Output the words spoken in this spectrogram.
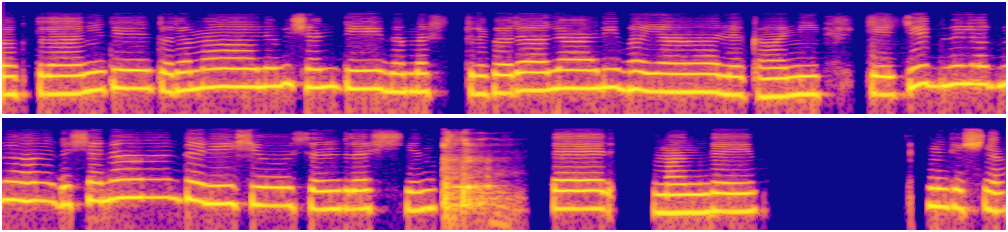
वक्त्राणि ते तरमानविशन्ति दमस्त्रकरालानि भयानकानि Krishna.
